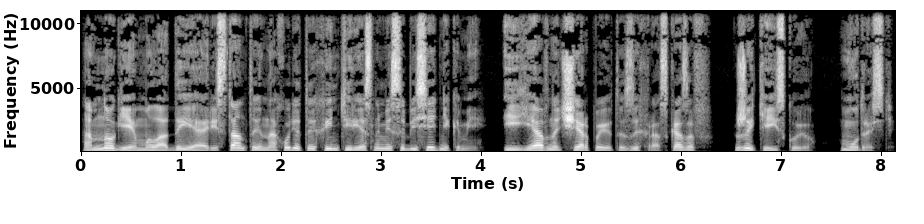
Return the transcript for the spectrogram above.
а многие молодые арестанты находят их интересными собеседниками и явно черпают из их рассказов житейскую мудрость.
